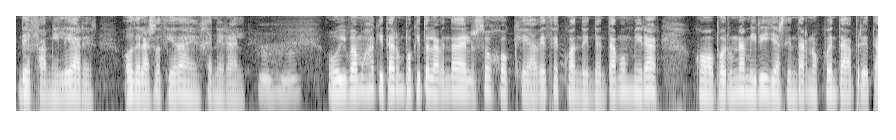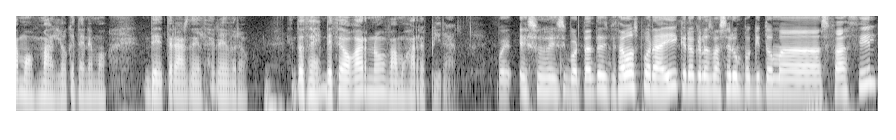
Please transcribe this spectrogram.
de familiares o de la sociedad en general. Hoy vamos a quitar un poquito la venda de los ojos que a veces cuando intentamos mirar como por una mirilla sin darnos cuenta apretamos más lo que tenemos detrás del cerebro. Entonces, en vez de ahogarnos, vamos a respirar. Pues eso es importante. Empezamos por ahí, creo que nos va a ser un poquito más fácil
